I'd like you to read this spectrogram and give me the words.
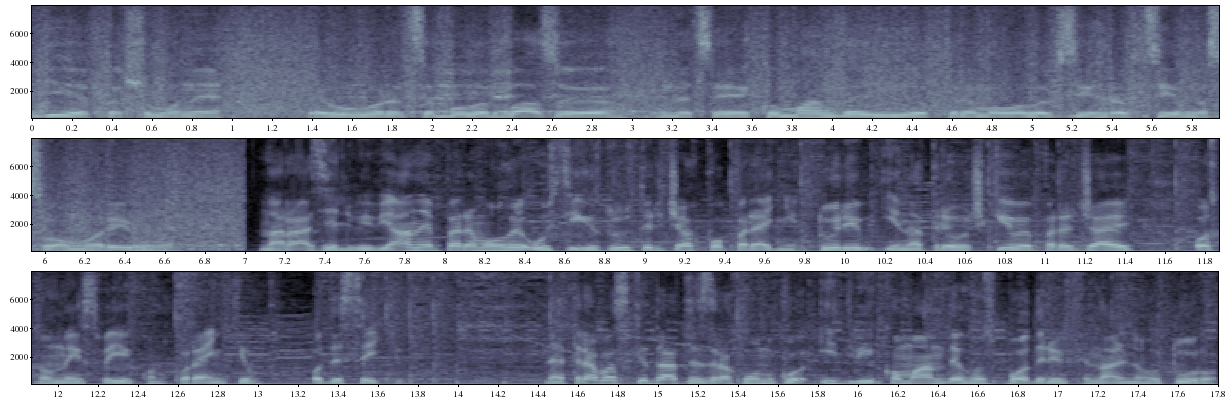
надію, так щоб вони, як говориться, були базою для цієї команди і отримували всіх гравців на своєму рівні. Наразі львів'яни перемогли у всіх зустрічах попередніх турів і на три очки випереджають основних своїх конкурентів одеситів. Не треба скидати з рахунку і дві команди господарів фінального туру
